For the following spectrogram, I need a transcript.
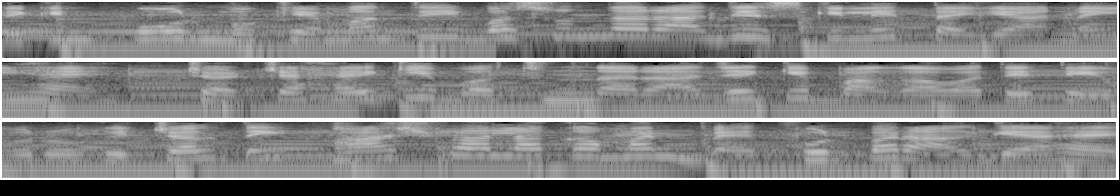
लेकिन पूर्व मुख्यमंत्री वसुंधरा राजे इसके लिए तैयार नहीं है। चर्चा है की वसुंधरा राजे के बगावती तेवरों के चलते भाजपा आलाकमान बैकफुट आरोप आ गया है।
